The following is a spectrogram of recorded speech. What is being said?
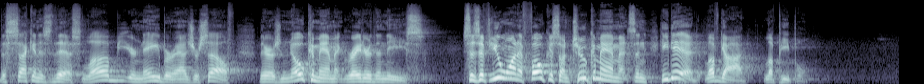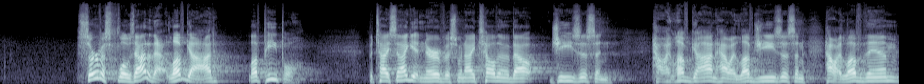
The second is this love your neighbor as yourself. There is no commandment greater than these. He says, if you want to focus on two commandments, and he did love God, love people. Service flows out of that love God, love people. But Tyson, I get nervous when I tell them about Jesus and how I love God and how I love Jesus and how I love them.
